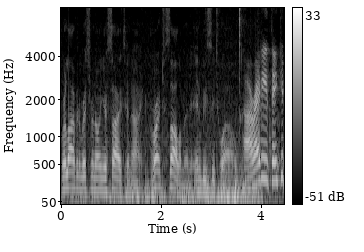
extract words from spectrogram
We're live in Richmond on your side tonight. Brent Solomon, NBC 12. All righty, thank you.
